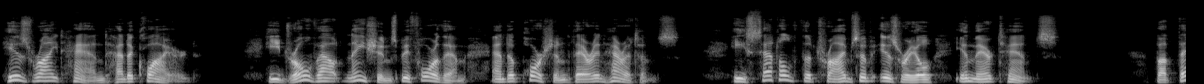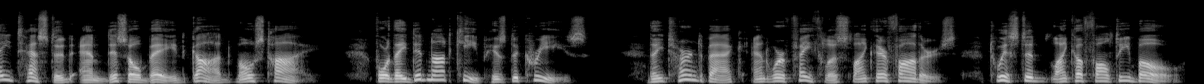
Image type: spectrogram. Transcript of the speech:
his right hand had acquired. He drove out nations before them and apportioned their inheritance. He settled the tribes of Israel in their tents. But they tested and disobeyed God Most High, for they did not keep his decrees. They turned back and were faithless like their fathers, twisted like a faulty bow.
